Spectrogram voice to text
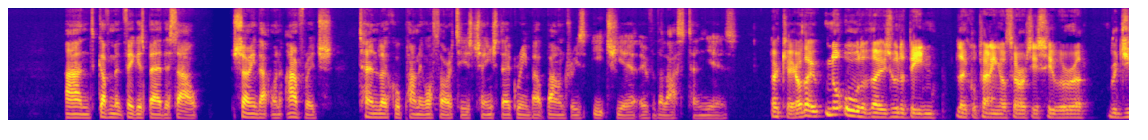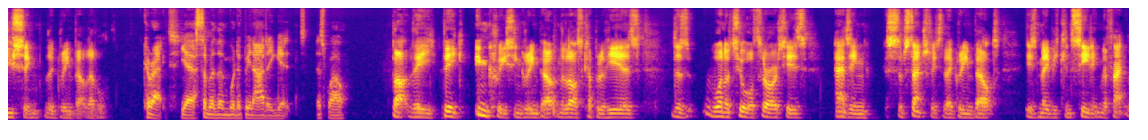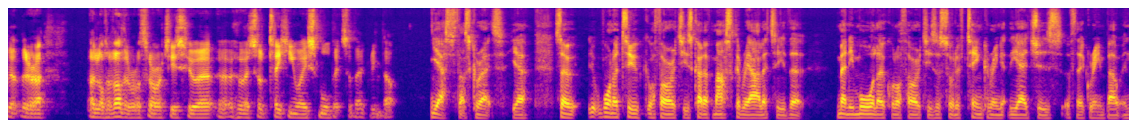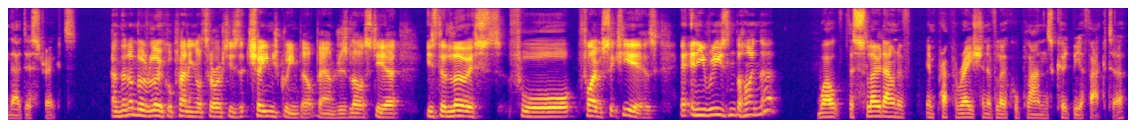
And government figures bear this out, showing that on average, 10 local planning authorities changed their greenbelt boundaries each year over the last 10 years. Okay, although not all of those would have been local planning authorities who were uh, reducing the greenbelt level. Correct. Yeah, some of them would have been adding it as well. But the big increase in greenbelt in the last couple of years, there's one or two authorities adding substantially to their greenbelt is maybe concealing the fact that there are a lot of other authorities who are uh, who are sort of taking away small bits of their green belt. Yes, that's correct. Yeah. So one or two authorities kind of mask the reality that many more local authorities are sort of tinkering at the edges of their green belt in their districts. And the number of local planning authorities that changed green belt boundaries last year is the lowest for five or six years. Any reason behind that? Well, the slowdown of in preparation of local plans could be a factor.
